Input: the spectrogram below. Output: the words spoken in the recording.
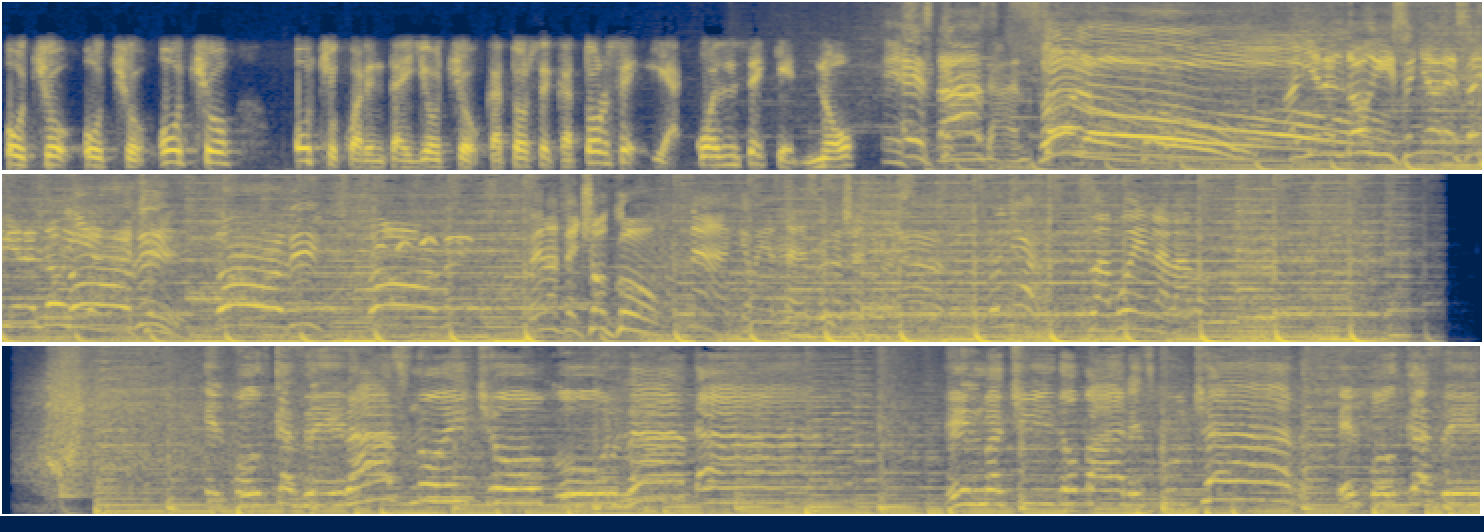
888 848-1414 y acuérdense que no estás solo. Ahí viene el doggy, señores, ahí viene el doggy. Doggy, doggy, doggy. Espérate, Choco. Nah, que voy a estar escuchando eso. Su abuela la El podcast de no y Chocolata. El más chido para escuchar. El podcast de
